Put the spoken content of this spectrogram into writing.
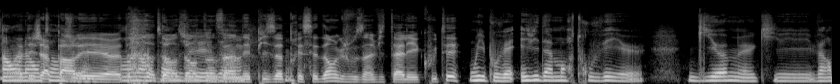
ah, on, a déjà parlé euh, dans, dans, un épisode précédent que je vous invite à aller écouter. Oui, vous pouvez évidemment retrouver euh, Guillaume qui va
